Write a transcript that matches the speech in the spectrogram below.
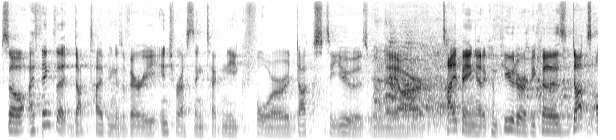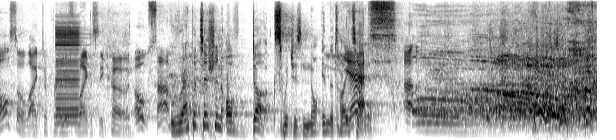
So I think that duck typing is a very interesting technique for ducks to use when they are typing at a computer because ducks also like to produce legacy code. Oh, Sam. Repetition of ducks, which is not in the title. Yes. Uh, What?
